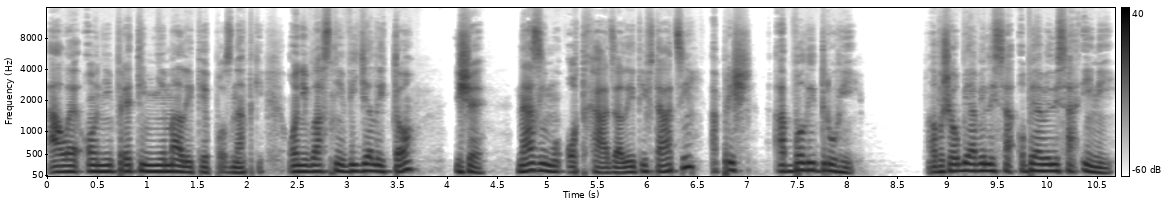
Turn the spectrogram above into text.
Ale oni predtým nemali tie poznatky. Oni vlastne videli to, že na zimu odchádzali tí vtáci a, priš- a boli druhí. Alebo že objavili sa, objavili sa iní.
